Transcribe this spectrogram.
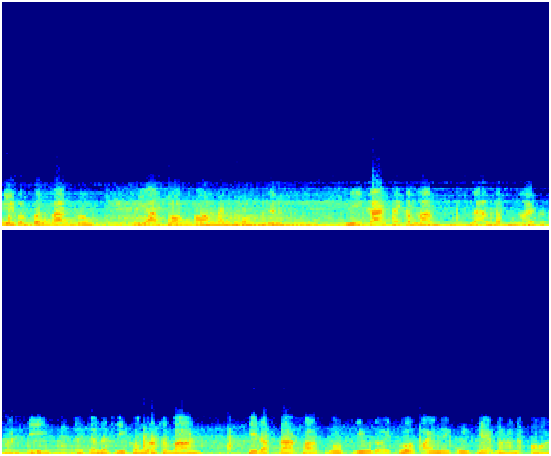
มีบุคคลบางกลุ่มพยายามก่อความไม่สงบขึ้น มีการใช้กำลังและอาวุธทำลายสถานที่และเจ้าหน้าที่ของรัฐบาล ที่รักษาความสงบอยู่โดยทั่วไปในกรุงเทพมหานคร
